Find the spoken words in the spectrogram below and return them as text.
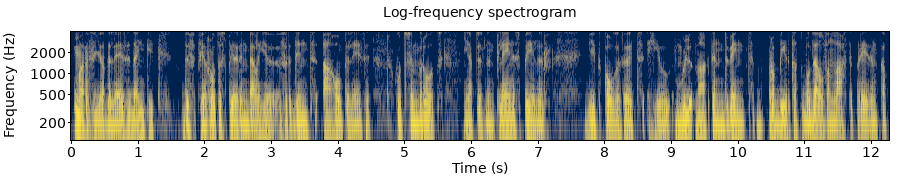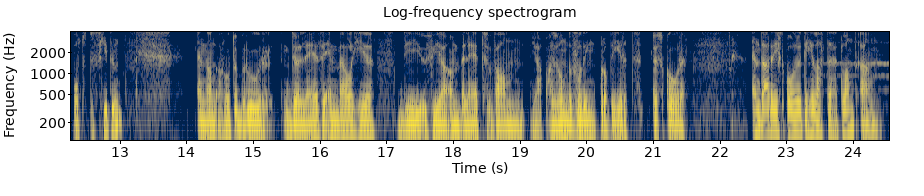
Maar via de lijzen, denk ik, de veel grotere speler in België verdient Ahold de lijzen goed zijn brood. Je hebt dus een kleine speler die het Colruyt heel moeilijk maakt en dwingt, probeert dat model van laagste prijzen kapot te schieten. En dan grote broer De Leize in België, die via een beleid van ja, gezonde voeding probeert te scoren. En daar heeft Colruyt een heel lastige klant aan.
